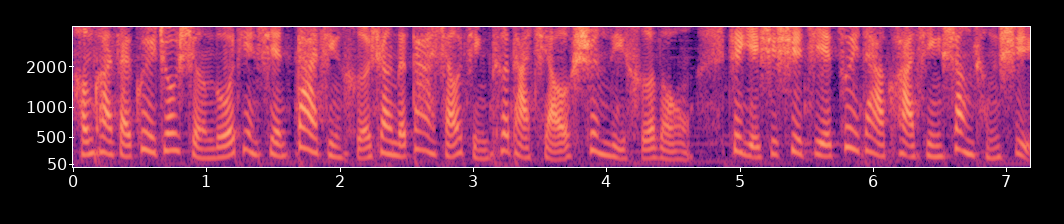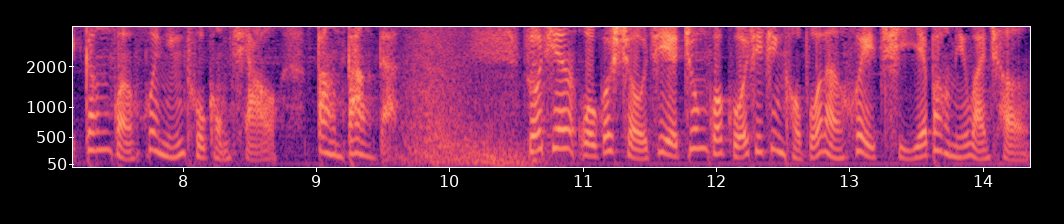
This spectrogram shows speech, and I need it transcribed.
横跨在贵州省罗甸县大井河上的大小井特大桥顺利合龙，这也是世界最大跨境上城式钢管混凝土拱桥，棒棒的。昨天，我国首届中国国际进口博览会企业报名完成。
